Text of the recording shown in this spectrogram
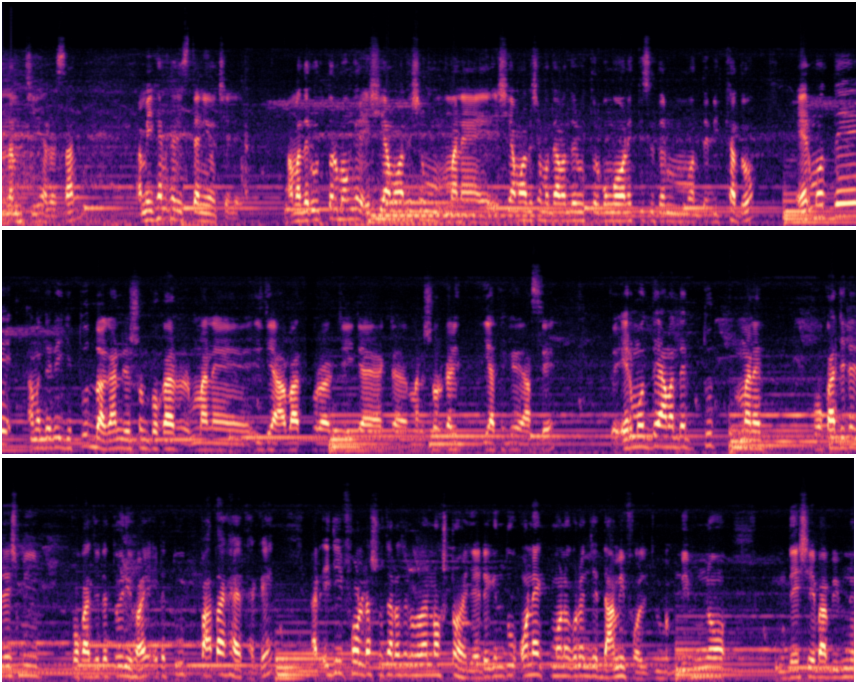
আমার নাম জিহাদ হাসান। আমি এখানকার স্থানীয় ছেলে। আমাদের উত্তরবঙ্গের এশিয়া মহাদেশের মানে এশিয়া মহাদেশের মধ্যে আমাদের উত্তরবঙ্গ অনেক কিছুদের মধ্যে বিখ্যাত। এর মধ্যে আমাদের এই যে তুত বাগান রেশন প্রকার মানে এই যে আবাদ করার যে একটা মানে সরকারি ইয়া থেকে আছে তো এর মধ্যে আমাদের তুত মানে পোকা যেটা রেশমি পোকা যেটা তৈরি হয়, এটা তুত পাতা খায় থাকে। আর এই যে ফলটা সচরাচর ভাবে নষ্ট হয়ে যায়, এটা কিন্তু অনেক মনে করেন যে দামি ফল। বিভিন্ন দেশে বা বিভিন্ন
